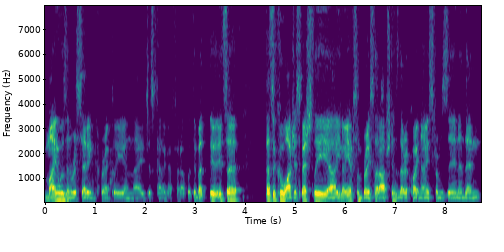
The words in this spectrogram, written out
mine wasn't resetting correctly, and I just kind of got fed up with it. But it, it's a that's a cool watch, especially uh, you know you have some bracelet options that are quite nice from Sinn, and then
